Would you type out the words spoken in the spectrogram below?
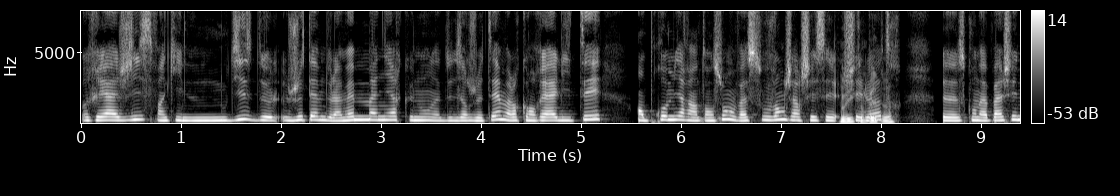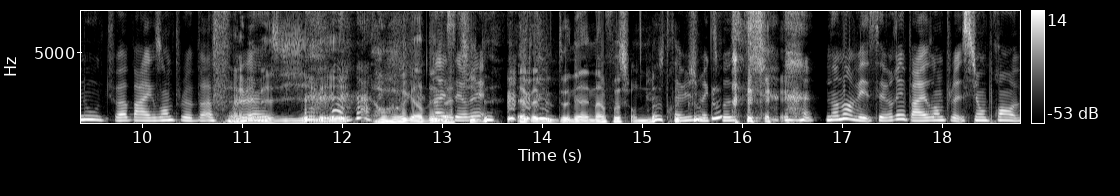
réagisse, enfin qu'il nous dise de je t'aime de la même manière que nous on a de dire je t'aime, alors qu'en réalité, en première intention, on va souvent chercher chez, Oui, chez complètement. l'autre euh, ce qu'on n'a pas chez nous. Tu vois, par exemple, bah, Allez, euh, vas-y, allez. On va regarder Non, Mathilde. Elle va nous donner une info sur notre T'as vu, je m'expose. non, non, mais c'est vrai, par exemple, si on prend.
